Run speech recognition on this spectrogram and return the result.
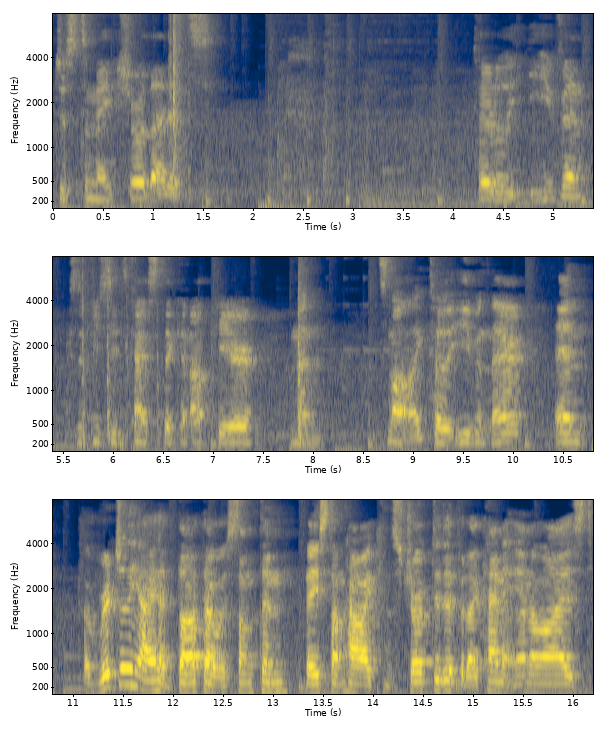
just to make sure that it's totally even. Because if you see, it's kind of sticking up here, and then it's not like totally even there. And originally, I had thought that was something based on how I constructed it, but I kind of analyzed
